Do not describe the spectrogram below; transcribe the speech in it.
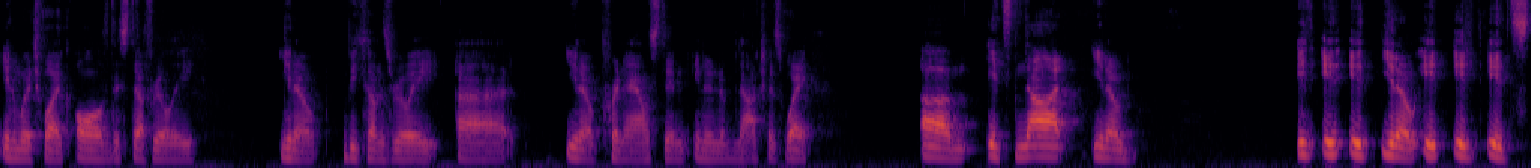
in which like all of this stuff really, you know, becomes really, uh, you know, pronounced in, in an obnoxious way. Um, it's not, you know, it, it, it you know, it, it, it's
